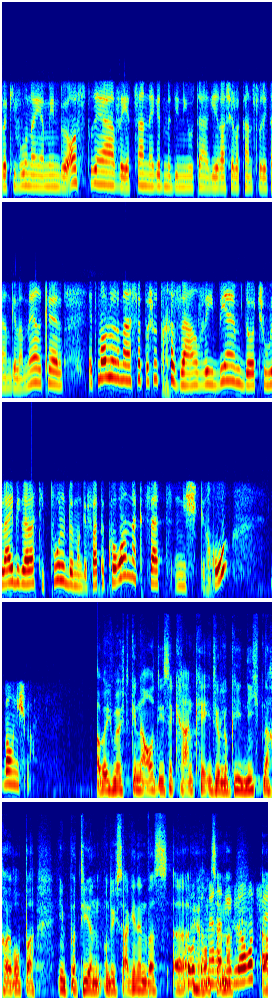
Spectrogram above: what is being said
לכיוון הימין באוסטריה ויצא נגד מדיניות ההגירה של הקנצלרית אנגלה מרקל. אתמול הוא למעשה פשוט חזר והביע עמדות שאולי בגלל הטיפול במגפת הקורונה קצת נשכחו. בואו נשמע. Aber ich möchte genau diese kranke Ideologie nicht nach Europa importieren. Und ich sage Ihnen was, äh, Herr Ronsheimer, אני לא רוצה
